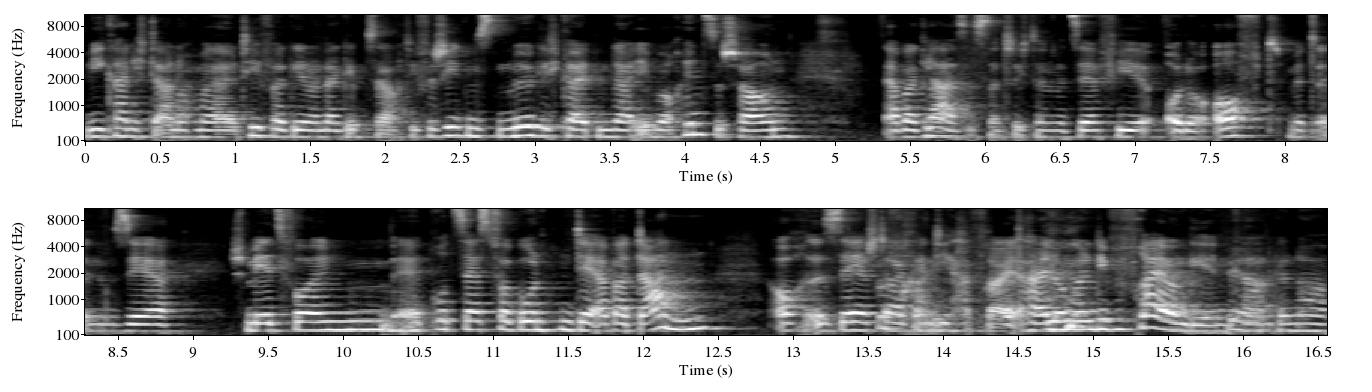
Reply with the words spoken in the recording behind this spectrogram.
Wie kann ich da nochmal tiefer gehen? Und da gibt es ja auch die verschiedensten Möglichkeiten, da eben auch hinzuschauen. Aber klar, es ist natürlich dann mit sehr viel oder oft mit einem sehr schmerzvollen äh, Prozess verbunden, der aber dann auch sehr stark Befreit. in die Heilung und die Befreiung gehen kann. Ja. Genau.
